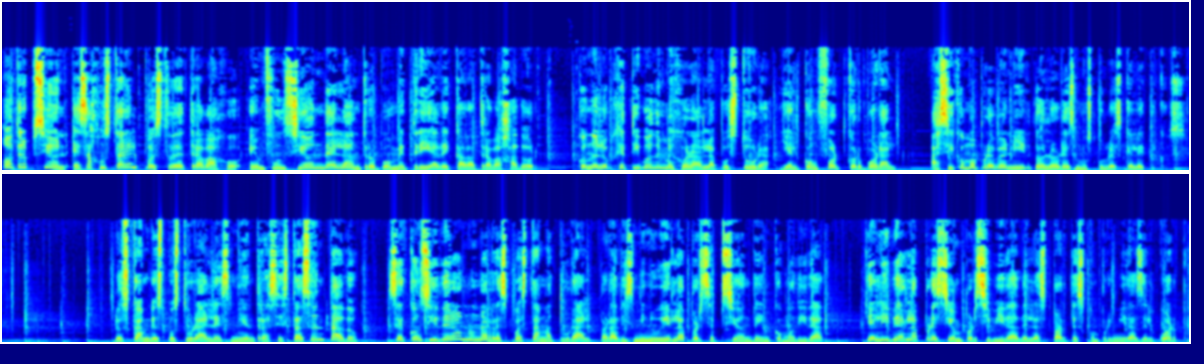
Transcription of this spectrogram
Otra opción es ajustar el puesto de trabajo en función de la antropometría de cada trabajador, con el objetivo de mejorar la postura y el confort corporal, así como prevenir dolores musculoesqueléticos. Los cambios posturales mientras está sentado se consideran una respuesta natural para disminuir la percepción de incomodidad y aliviar la presión percibida de las partes comprimidas del cuerpo.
